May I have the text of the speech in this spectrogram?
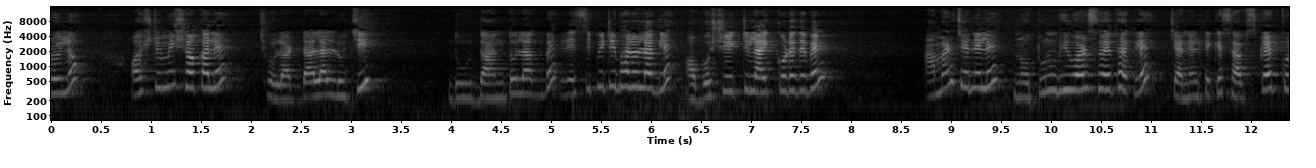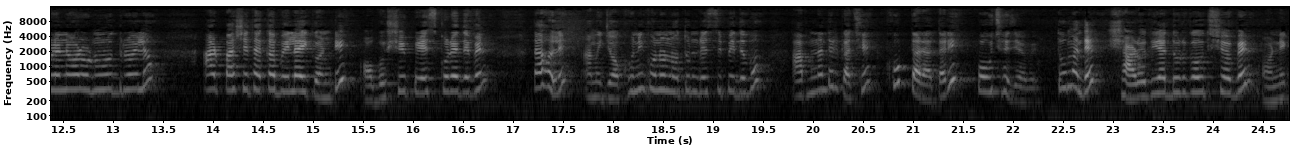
রইল। অষ্টমীর সকালে ছোলার ডাল আর লুচি দুর্দান্ত লাগবে। রেসিপিটি ভালো লাগলে অবশ্যই একটি লাইক করে দেবেন। আমার চ্যানেলে নতুন ভিউয়ার্স হয়ে থাকলে চ্যানেলটিকে সাবস্ক্রাইব করে নেওয়ার অনুরোধ রইল। আর পাশে থাকা বেল আইকনটি অবশ্যই প্রেস করে দেবেন। তাহলে আমি যখনই কোনো নতুন রেসিপি দেব, আপনাদের কাছে খুব তাড়াতাড়ি পৌঁছে যাবে। তোমাদের শারদীয়া দুর্গা উৎসবের অনেক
